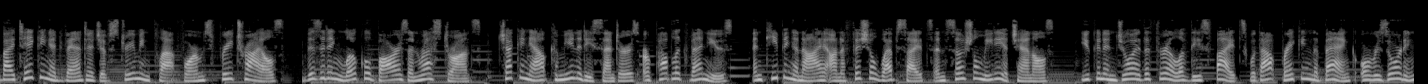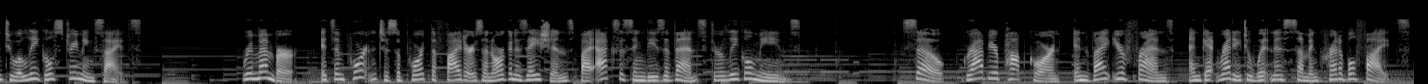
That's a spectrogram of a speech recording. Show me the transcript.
By taking advantage of streaming platforms' free trials, visiting local bars and restaurants, checking out community centers or public venues, and keeping an eye on official websites and social media channels, you can enjoy the thrill of these fights without breaking the bank or resorting to illegal streaming sites. Remember, it's important to support the fighters and organizations by accessing these events through legal means. So, grab your popcorn, invite your friends, and get ready to witness some incredible fights.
